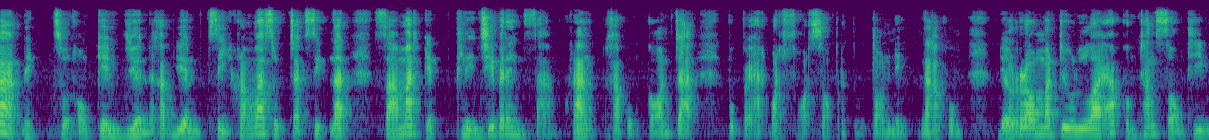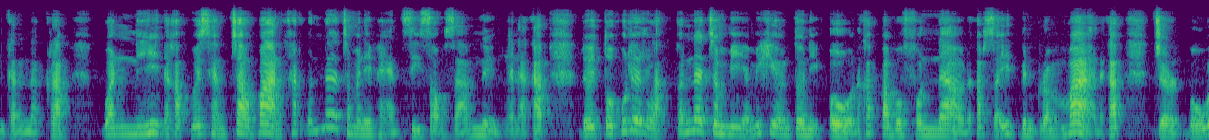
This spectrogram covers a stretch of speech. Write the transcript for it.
มากๆ ในส่วนของเกมเยือนนะครับ เยือน 4 ครั้งล่าสุดจาก 10 นัด สามารถเก็บคลีนชีพไปได้ถึง 3 ครั้งครับผมก่อนจะบุกไปอัดวัตฟอร์ด 2 ประตูต่อหนึ่งนะครับผม เดี๋ยวเรามาดูไลน์อัพของทั้ง 2 ทีมกันนะครับ วันนี้นะครับเวสต์แฮมเจ้าบ้านคาดว่าน่าจะมาในแผน 4-2-3-1 นะครับ โดยตัวผู้เล่นหลักก็น่าจะมีมิเคลอันโตนิโอนะครับปาโบฟอนนาวนะครับซาอิดเบนราม่านะครับเจอร์ดโบเว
